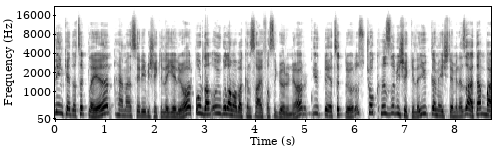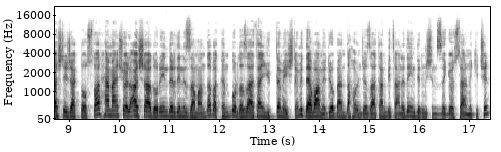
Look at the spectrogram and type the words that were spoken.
Linke de tıklayın. Hemen seri bir şekilde geliyor. Buradan uygulama bakın sayfası görünüyor. Yükleye tıklıyoruz. Çok hızlı bir şekilde yükleme işlemine zaten başlayacak dostlar. Hemen şöyle aşağı doğru indirdiğiniz zaman da bakın burada zaten yükleme işlemi devam ediyor. Ben daha önce zaten bir tane de indirmişim size göstermek için.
